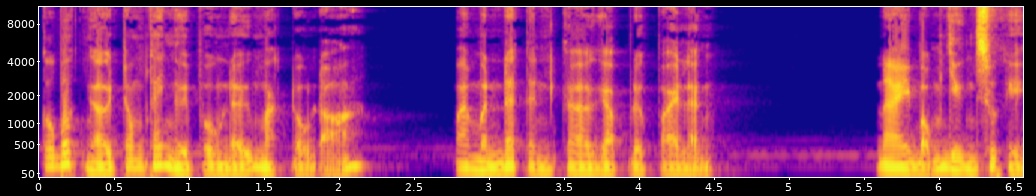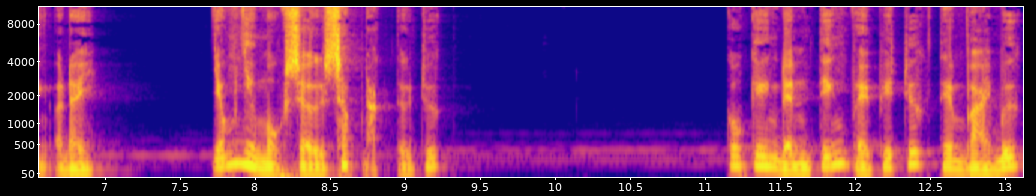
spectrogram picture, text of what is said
Cô bất ngờ trông thấy người phụ nữ mặc đồ đỏ Mà mình đã tình cờ gặp được vài lần. Nay bỗng dưng xuất hiện ở đây, Giống như một sự sắp đặt từ trước. Cô kiên định tiến về phía trước thêm vài bước.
